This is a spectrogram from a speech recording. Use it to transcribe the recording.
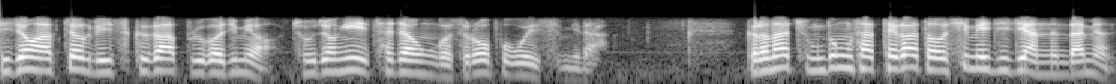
지정학적 리스크가 불거지며 조정이 찾아온 것으로 보고 있습니다. 그러나 중동 사태가 더 심해지지 않는다면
